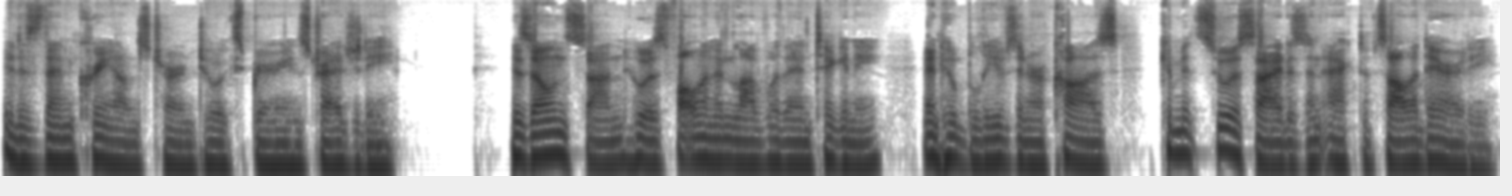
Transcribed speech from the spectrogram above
It is then Creon's turn to experience tragedy. His own son, who has fallen in love with Antigone and who believes in her cause, commits suicide as an act of solidarity.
